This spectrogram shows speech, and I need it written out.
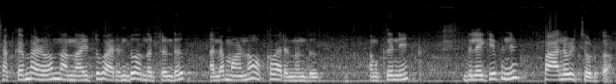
ചക്കയും പഴവും നന്നായിട്ട് വരണ്ട് വന്നിട്ടുണ്ട്. നല്ല മണമൊക്കെ വരുന്നുണ്ട് നമുക്കിനി ഇതിലേക്ക് പിന്നെ പാലൊഴിച്ച് കൊടുക്കാം.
